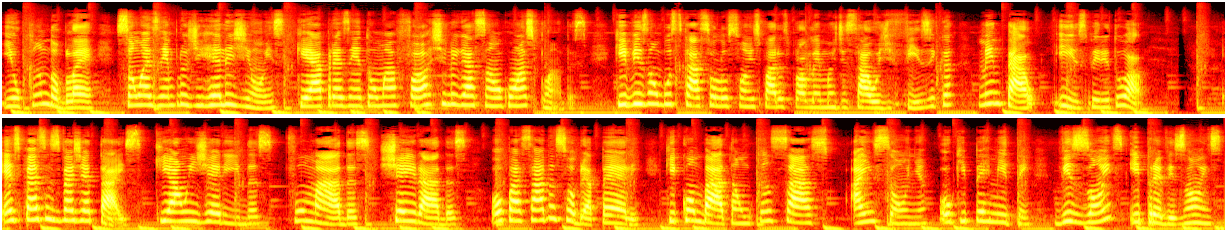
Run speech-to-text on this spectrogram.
e o Candomblé são exemplos de religiões que apresentam uma forte ligação com as plantas, que visam buscar soluções para os problemas de saúde física, mental e espiritual. Espécies vegetais que, ao ingeridas, fumadas, cheiradas ou passadas sobre a pele, que combatam o cansaço, a insônia ou que permitem visões e previsões,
